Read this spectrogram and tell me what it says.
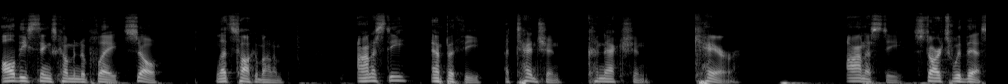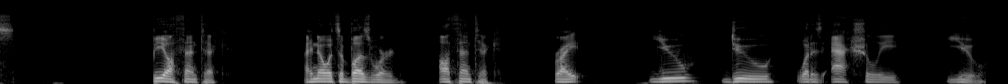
All these things come into play. So let's talk about them honesty, empathy, attention, connection, care. Honesty starts with this be authentic. I know it's a buzzword, authentic, right? You do what is actually you.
